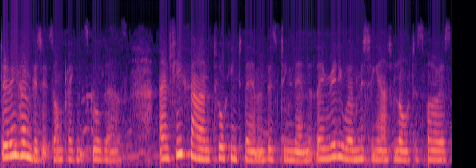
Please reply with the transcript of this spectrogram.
doing home visits on pregnant schoolgirls. And she found, talking to them and visiting them, that they really were missing out a lot as far as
